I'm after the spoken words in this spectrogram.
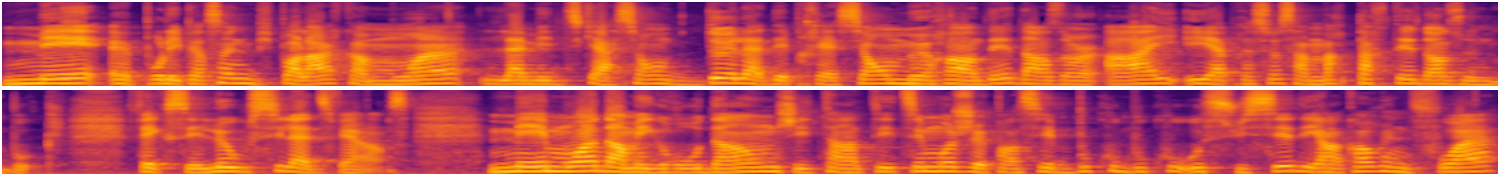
Mais euh, pour les personnes bipolaires comme moi, la médication de la dépression me rendait dans un high et après ça, ça me repartait dans une boucle. Fait que c'est là aussi la différence. Mais moi, dans mes gros downs, j'ai tenté, tu sais, moi, je pensais beaucoup, beaucoup au suicide et encore une fois,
